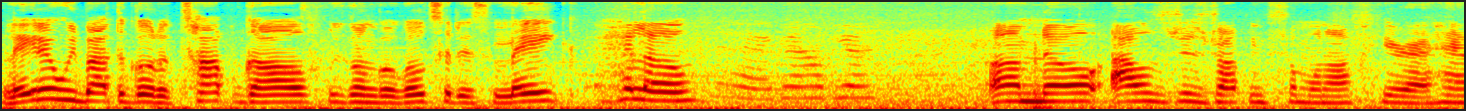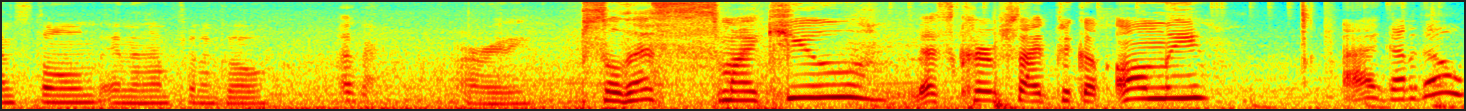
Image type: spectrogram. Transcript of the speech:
Later, we about to go to Top Golf. We're gonna go go to this lake. Hello. Hey, can I help you? Um, no, I was just dropping someone off here at Handstone, and then I'm gonna go. Okay. Alrighty. So that's my cue. That's curbside pickup only. I gotta go.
